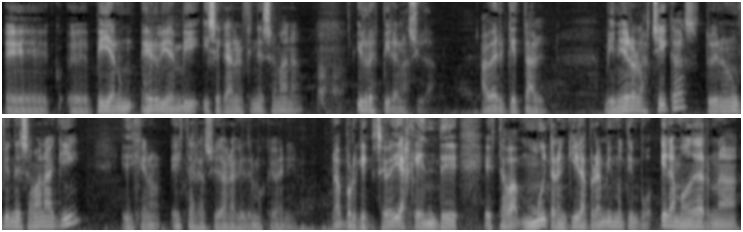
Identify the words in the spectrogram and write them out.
Eh, eh, pillan un Airbnb y se quedan el fin de semana y respiran la ciudad. A ver qué tal. Vinieron las chicas, tuvieron un fin de semana aquí y dijeron, esta es la ciudad a la que tenemos que venir. ¿No? Porque se veía gente, estaba muy tranquila, pero al mismo tiempo era moderna,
